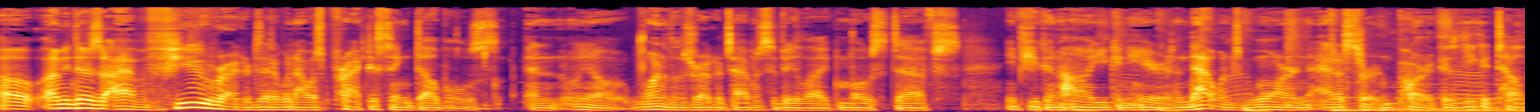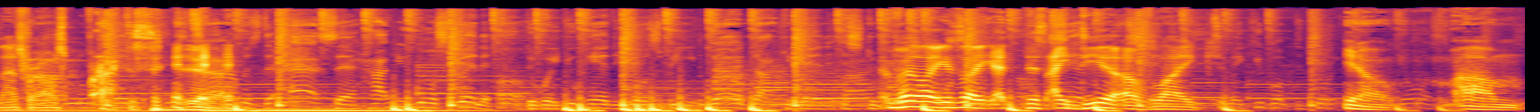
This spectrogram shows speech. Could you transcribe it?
oh I mean there's I have a few records that when I was practicing doubles and you know one of those records happens to be like Mos Defs if you can huh you can hear it and that one's worn at a certain part because you could tell that's where I was practicing Yeah. was the asset. How you gonna spend it? The way you handle yours being well documented. It's the but like it's like uh, this idea of like you know um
